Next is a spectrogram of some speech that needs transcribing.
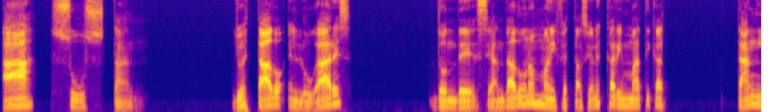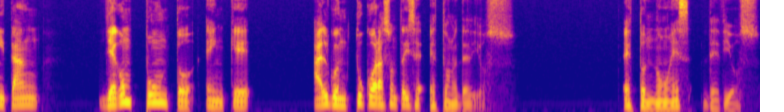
asustan. Yo he estado en lugares donde se han dado unas manifestaciones carismáticas tan y tan... Llega un punto en que algo en tu corazón te dice, esto no es de Dios. Esto no es de Dios.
